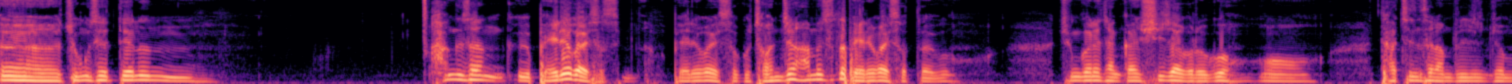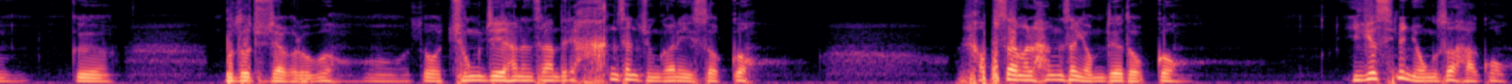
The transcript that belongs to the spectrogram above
어, 중세 때는 항상 그 배려가 있었습니다. 배려가 있었고 전쟁하면서도 배려가 있었다고. 중간에 잠깐 쉬자 그러고 어, 다친 사람들 좀 그 묻어주자 그러고 어, 또 중재하는 사람들이 항상 중간에 있었고 협상을 항상 염두에 뒀고 이겼으면 용서하고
